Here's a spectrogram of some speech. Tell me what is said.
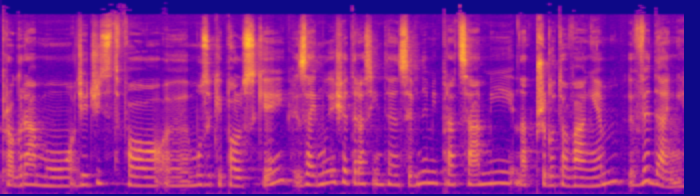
programu Dziedzictwo Muzyki Polskiej zajmuje się teraz intensywnymi pracami nad przygotowaniem wydań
